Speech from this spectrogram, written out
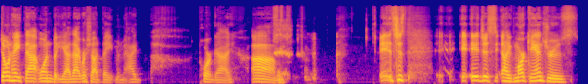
don't hate that one. But yeah, that Rashod Bateman, I poor guy. Um, it's just it, it just like Mark Andrews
